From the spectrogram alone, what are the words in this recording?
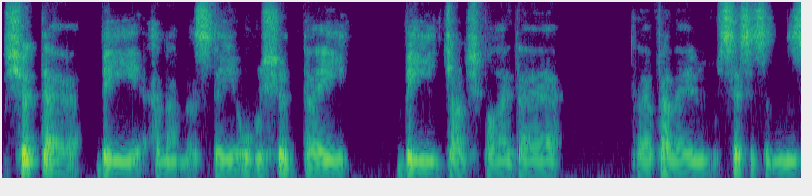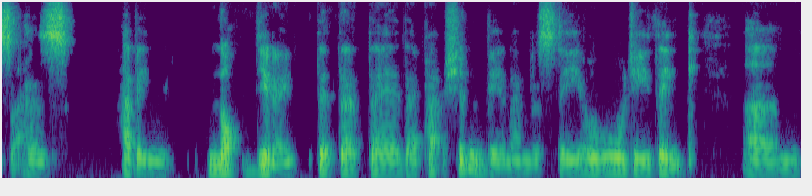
should there be an amnesty or should they be judged by their their fellow citizens as having not, you know, that, that there there perhaps shouldn't be an amnesty, or, or do you think um,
